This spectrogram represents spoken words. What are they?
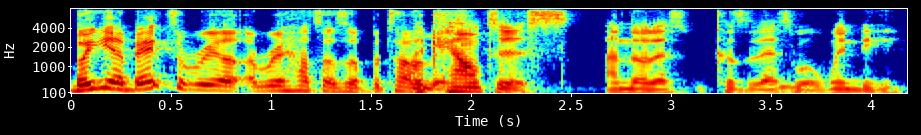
But yeah, back to Real Real Housewives of Potomac. The Countess. I know that's because that's what Wendy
